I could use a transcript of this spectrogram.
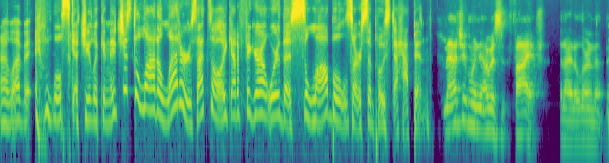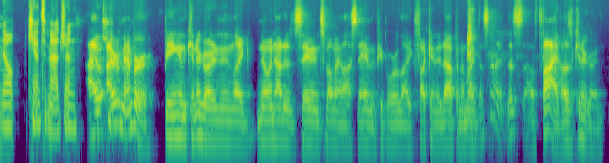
I love it. a little sketchy looking. It's just a lot of letters. That's all. You got to figure out where the syllables are supposed to happen. Imagine when I was five and I had to learn that thing. Nope. Can't imagine. I, I remember being in kindergarten and like knowing how to say and spell my last name, and people were like fucking it up, and I'm like, that's not that's five. I was in kindergarten.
